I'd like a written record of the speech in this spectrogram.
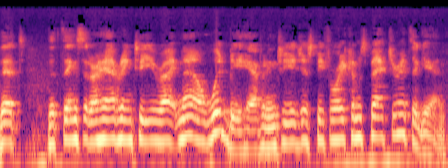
that the things that are happening to you right now would be happening to you just before he comes back to earth again.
